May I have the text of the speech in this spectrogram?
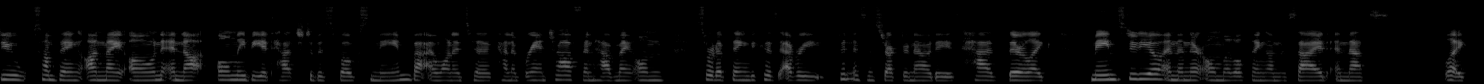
do something on my own and not only be attached to Bespoke's name, but I wanted to kind of branch off and have my own sort of thing because every fitness instructor nowadays has their like main studio and then their own little thing on the side and that's like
